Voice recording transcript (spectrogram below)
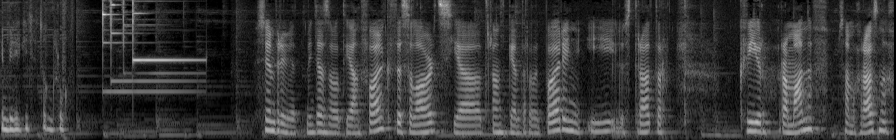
и берегите друг друга. Всем привет, меня зовут Ян Фальк, Tessel Arts, я трансгендерный парень и иллюстратор квир-романов, самых разных.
